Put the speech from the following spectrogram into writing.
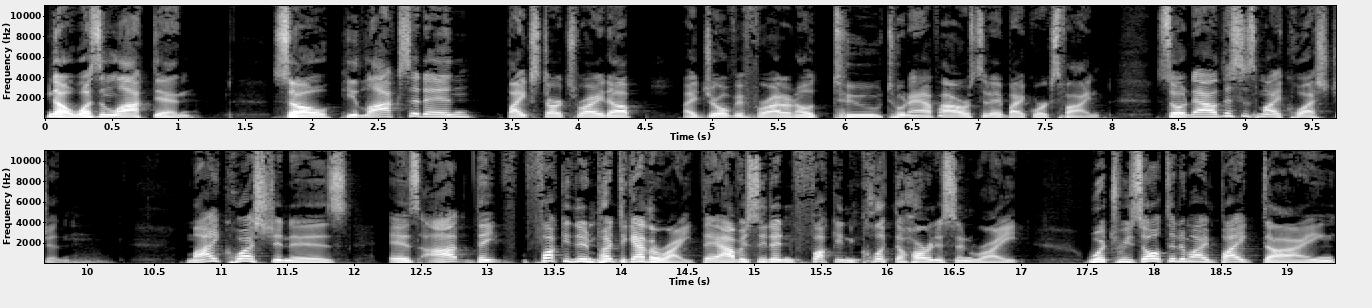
no, wasn't locked in. So he locks it in. Bike starts right up. I drove it for I don't know two two and a half hours today. Bike works fine. So now this is my question. My question is is uh, they fucking didn't put together right. They obviously didn't fucking click the harness in right, which resulted in my bike dying,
